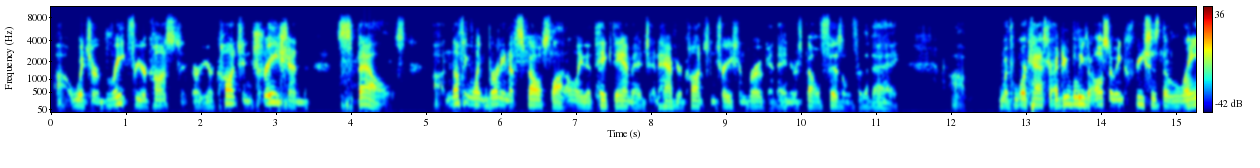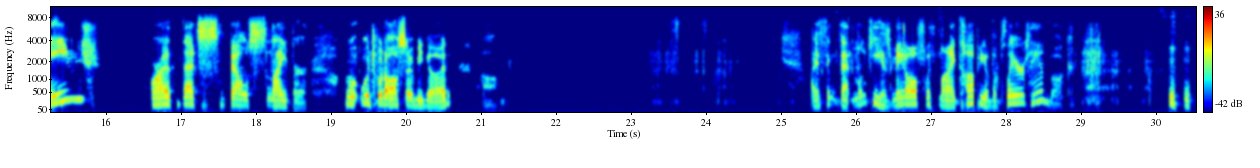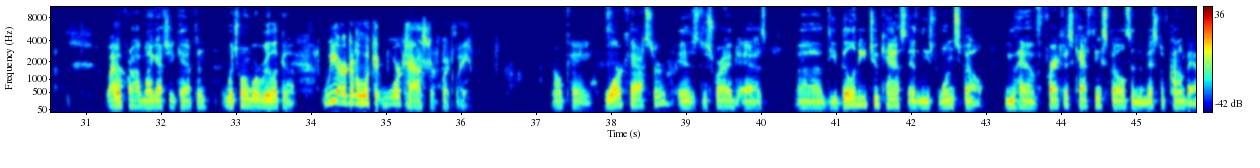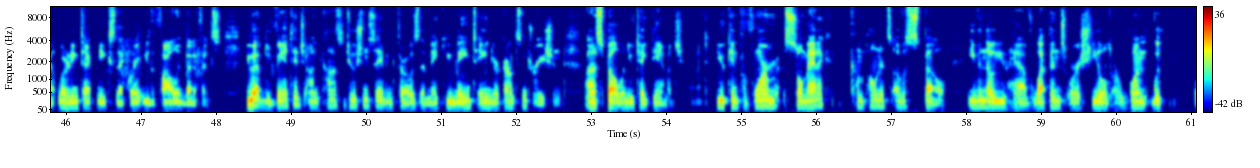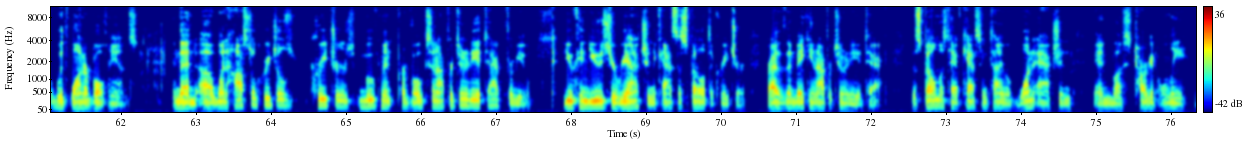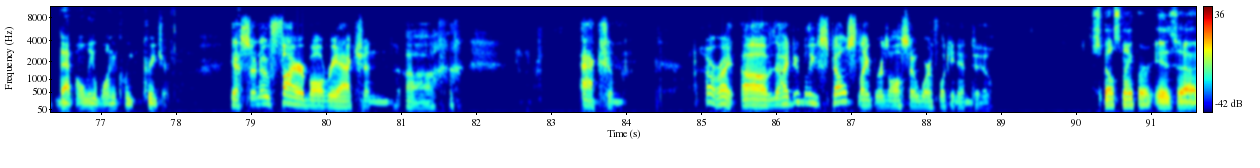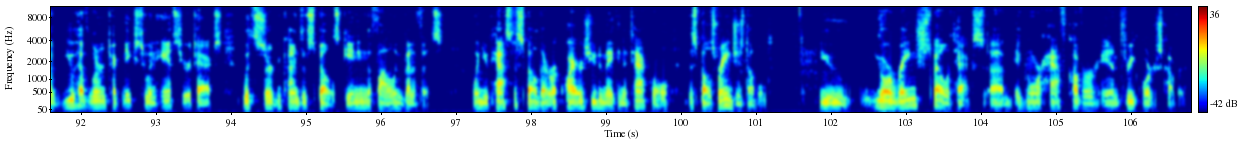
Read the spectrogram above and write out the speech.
uh, which are great for your const or your concentration spells. Uh, nothing like burning a spell slot only to take damage and have your concentration broken and your spell fizzle for the day. Um, with Warcaster, I do believe it also increases the range, or that spell sniper, w- which would also be good. Um, I think that monkey has made off with my copy of the Player's Handbook. No problem. I got you, Captain. Which one were we looking up? We are going to look at Warcaster quickly. Okay. Warcaster is described as uh, the ability to cast at least one spell. You have practiced casting spells in the midst of combat, learning techniques that grant you the following benefits. You have advantage on constitution saving throws that make you maintain your concentration on a spell when you take damage. You can perform somatic components of a spell even though you have weapons or a shield or one with with one or both hands. And then uh, when hostile creatures creature's movement provokes an opportunity attack from you, you can use your reaction to cast a spell at the creature rather than making an opportunity attack. The spell must have casting time of one action and must target only that only one que- creature. Yeah, so no fireball reaction uh, action. All right. Uh, I do believe Spell Sniper is also worth looking into. Spell Sniper is uh, you have learned techniques to enhance your attacks with certain kinds of spells, gaining the following benefits. When you cast a spell that requires you to make an attack roll, the spell's range is doubled. You your ranged spell attacks uh, ignore half cover and three quarters cover.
